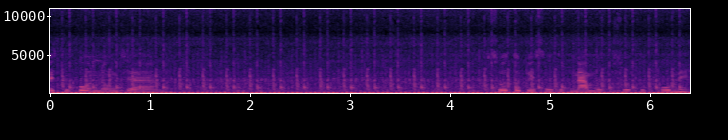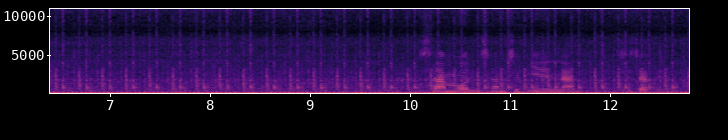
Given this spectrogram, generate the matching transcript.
대추꽃 농장 소독에 소독 나무 소독 봄에 3월 32일 날 시작해요.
